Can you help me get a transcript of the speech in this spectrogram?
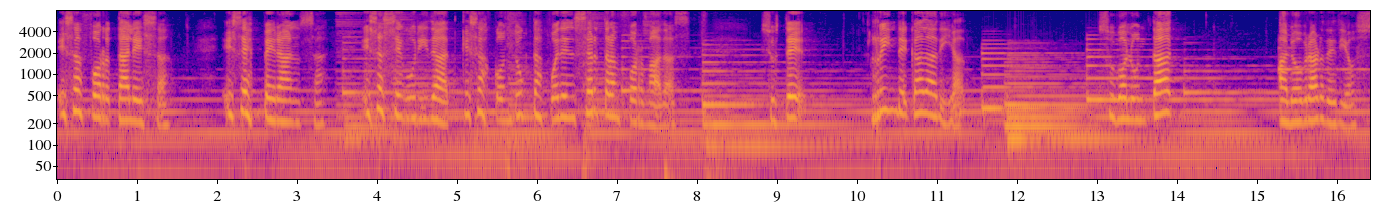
esa fortaleza, esa esperanza, esa seguridad que esas conductas pueden ser transformadas. Si usted rinde cada día su voluntad al obrar de Dios.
